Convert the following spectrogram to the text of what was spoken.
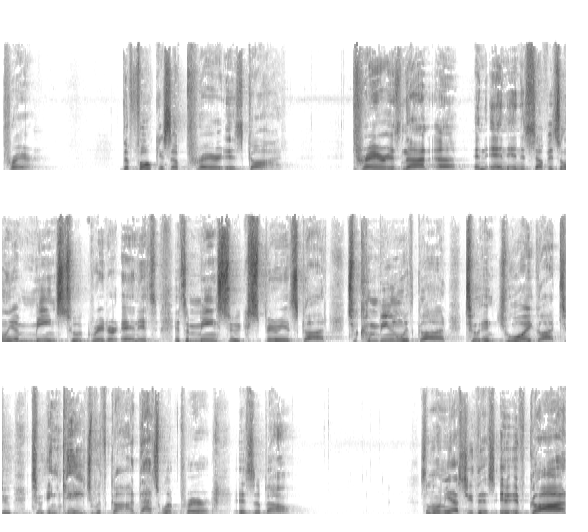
prayer. The focus of prayer is God. Prayer is not a, an end in itself, it's only a means to a greater end. It's, it's a means to experience God, to commune with God, to enjoy God, to, to engage with God. That's what prayer is about. So let me ask you this if God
